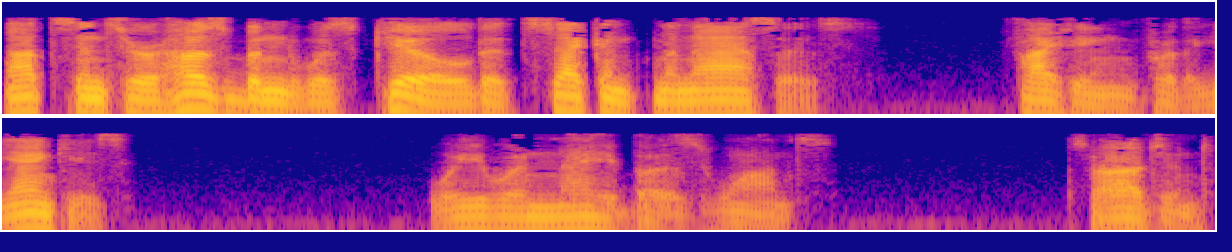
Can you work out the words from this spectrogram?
not since her husband was killed at Second Manassas, fighting for the Yankees. We were neighbors once. Sergeant,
